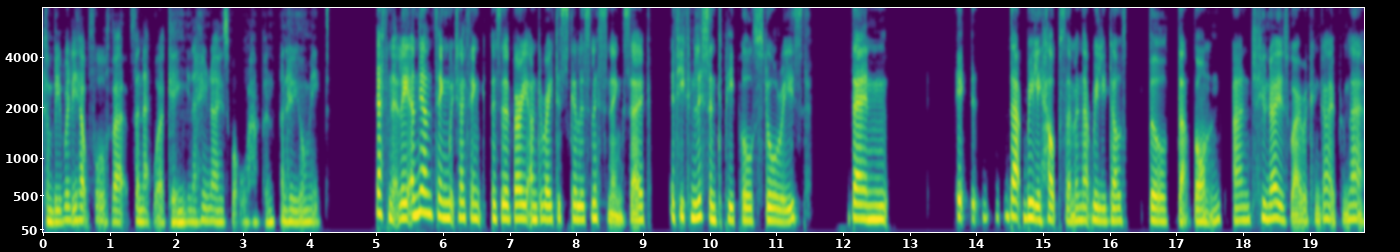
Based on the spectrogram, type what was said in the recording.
can be really helpful for, for networking. You know, who knows what will happen and who you'll meet. Definitely. And the other thing, which I think is a very underrated skill, is listening. So if you can listen to people's stories, then it, it, that really helps them and that really does build that bond. And who knows where it can go from there.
